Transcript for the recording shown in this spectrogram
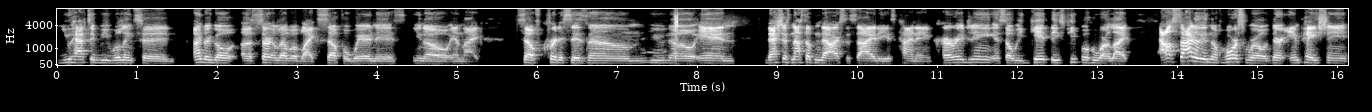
you have to be willing to undergo a certain level of like self awareness, you know, and like self criticism, you mm-hmm. know, and that's just not something that our society is kind of encouraging. And so we get these people who are like outside of in the horse world, they're impatient.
